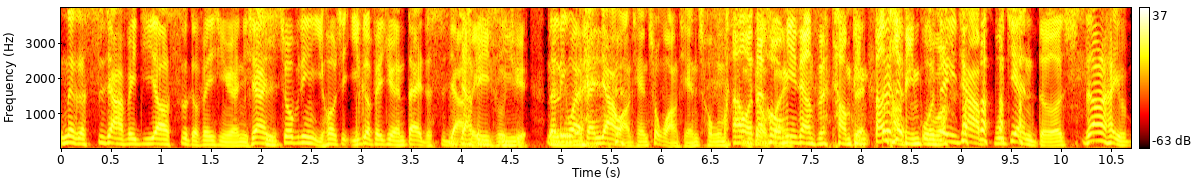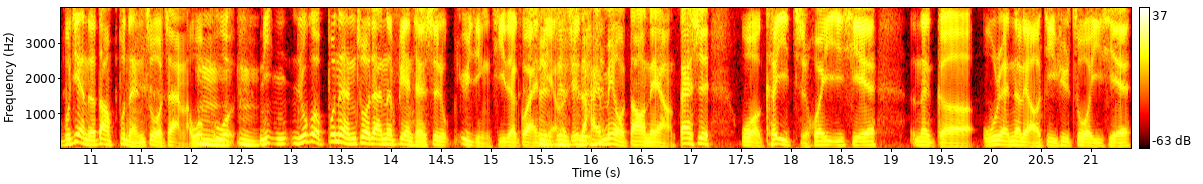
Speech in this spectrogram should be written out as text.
那个四架飞机要四个飞行员，你现在说不定以后是一个飞行员带着四架飞机出去，那另外三架往前冲 往前冲嘛。那我在后面这样子躺平，当躺平。我这一架不见得，当然还有不见得到不能作战了。我我你你如果不能作战，那变成是预警机的观念我觉得还没有到那样，但是我可以指挥一些那个无人的僚机去做一些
